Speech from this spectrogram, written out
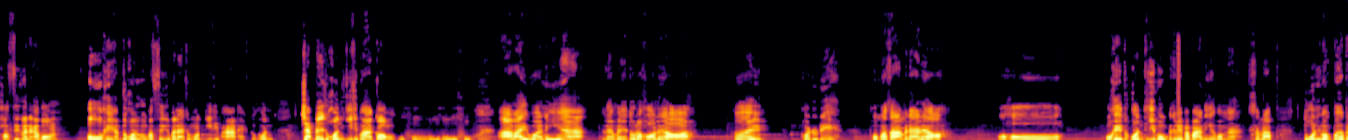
ขอซื้อก่อนนะครับผม โอเคครับทุกคนผมก็ซื้อมาแล้วทั้งหมด 25 แพ็คทุกคน จับไปเลยทุกคน 25 กล่องโอ้โหโอ้โหโอ้โหอะไรวะเนี่ย แล้วไม่ได้ตัวละครเลยเหรอ เฮ้ย ขอดูดิ ผมประสาไม่ได้เลยเหรอ โอ้โห โอเค ทุกคนทีมผมก็จะเป็นประมาณนี้ครับผมนะสำหรับตัวที่ผมเปิดไป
